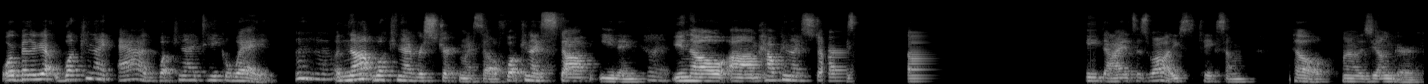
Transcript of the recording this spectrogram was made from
or better yet what can i add? What can i take away? Mhm. Uh, not what can i restrict myself? What can i stop eating? Right. you know um how can i start? Diets as well. I used to take some pill when i was younger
